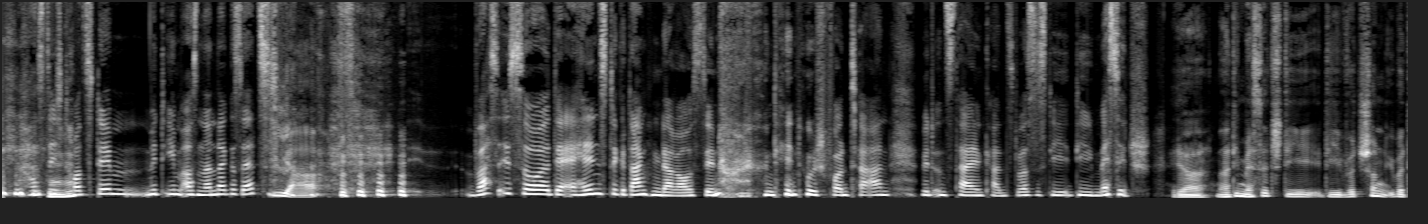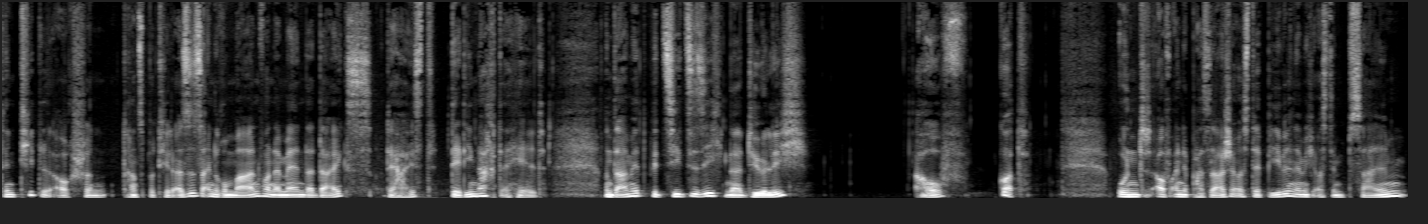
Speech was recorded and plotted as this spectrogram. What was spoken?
Hast dich mhm. trotzdem mit ihm auseinandergesetzt? Ja. Was ist so der erhellendste Gedanken daraus, den, den du spontan mit uns teilen kannst? Was ist die, die Message? Ja, na, die Message, die, die wird schon über den Titel auch schon transportiert. Also es ist ein Roman von Amanda Dykes, der heißt Der die Nacht erhält. Und damit bezieht sie sich natürlich auf Gott. Und auf eine Passage aus der Bibel, nämlich aus dem Psalm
